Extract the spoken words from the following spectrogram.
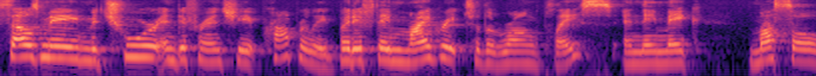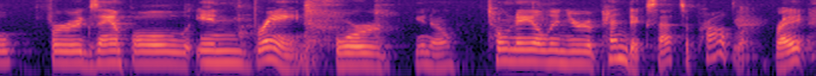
Cells may mature and differentiate properly, but if they migrate to the wrong place and they make muscle, for example, in brain or, you know, toenail in your appendix, that's a problem, right?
